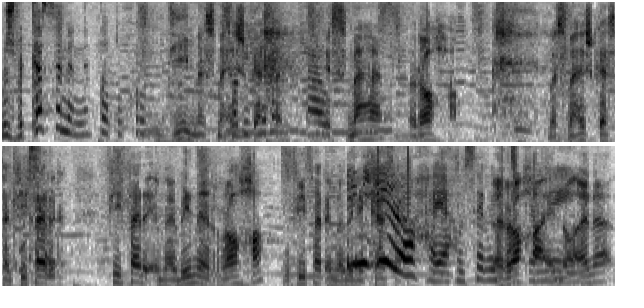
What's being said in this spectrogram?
مش بتكسل إن أنت تخرج؟ دي ما اسمهاش كسل. اسمها راحة. ما اسمهاش كسل. في فرق. في فرق ما بين الراحة وفي فرق ما بين إيه الكسل. راحه يا حسام الراحة؟ إنه أنا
